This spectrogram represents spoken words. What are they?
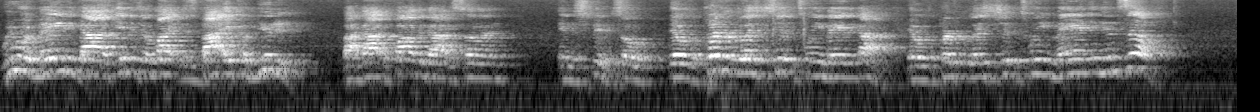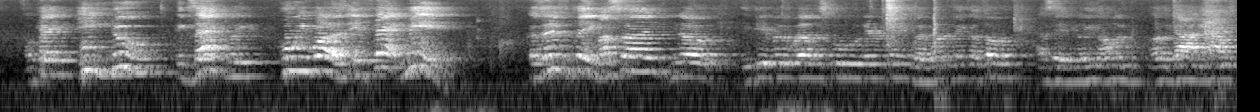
We were made in God's image and likeness by a community, by God the Father, God the Son, and the Spirit. So there was a perfect relationship between man and God. There was a perfect relationship between man and himself. Okay? He knew exactly who he was. In fact, men, because here's the thing, my son, you know, he did really well in school and everything, but one of the things I told him, I said, you know, he's the only other guy in the house.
